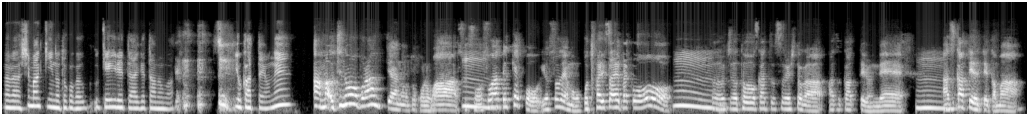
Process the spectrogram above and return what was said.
だから、シマキーのとこが受け入れてあげたのが よかったよね。あ、まあ、うちのボランティアのところは、そうそううんそうやって結構よそでもお断りされた子を、うん。そのうちの統括する人が預かってるんで、うん。預かってるっていうか、まあ、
